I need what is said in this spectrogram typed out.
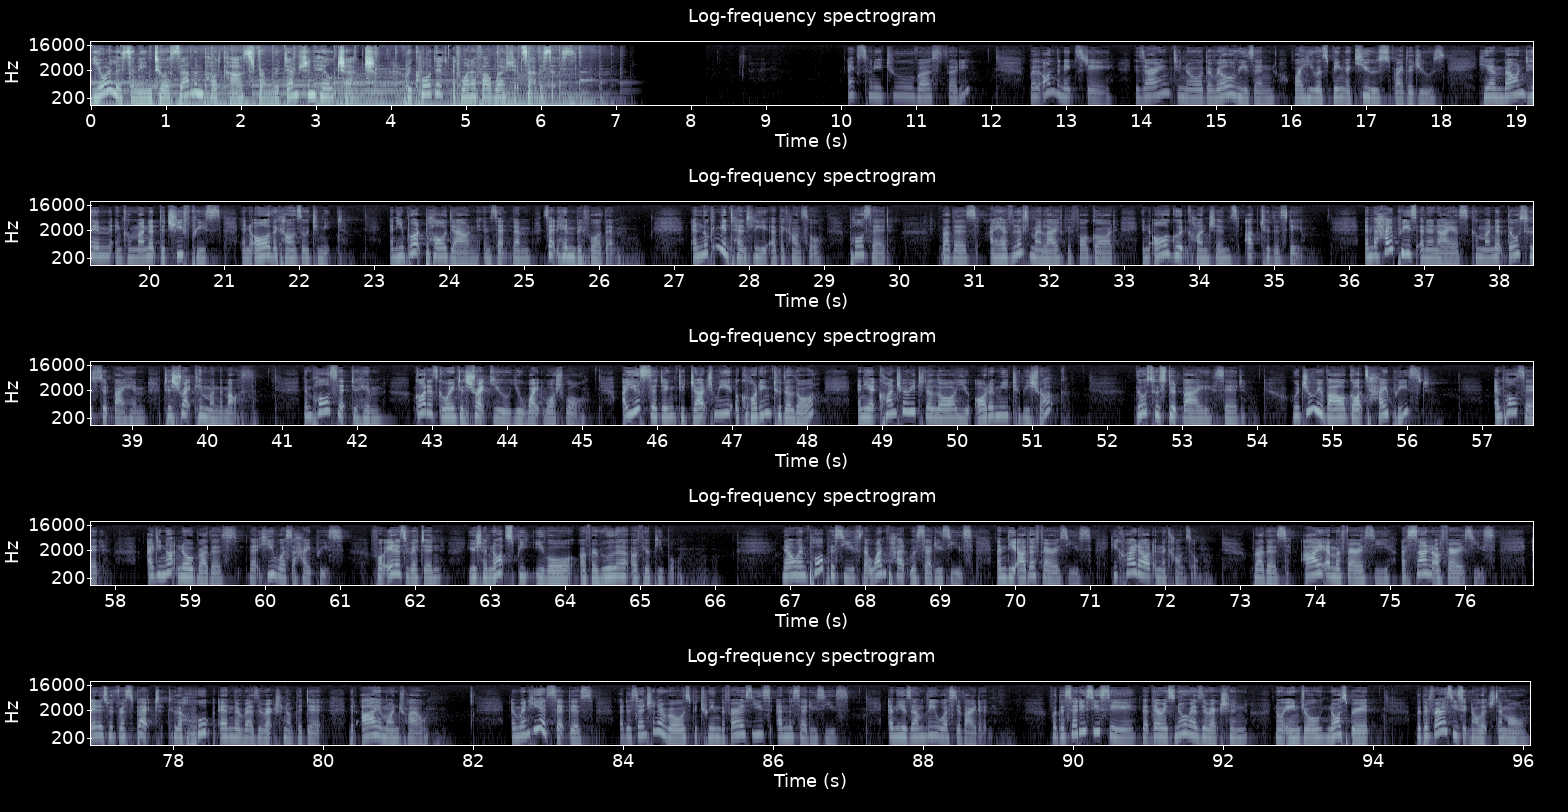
You're listening to a sermon podcast from Redemption Hill Church, recorded at one of our worship services. Acts 22, verse 30. But on the next day, desiring to know the real reason why he was being accused by the Jews, he unbound him and commanded the chief priests and all the council to meet. And he brought Paul down and set, them, set him before them. And looking intently at the council, Paul said, Brothers, I have lived my life before God in all good conscience up to this day. And the high priest Ananias commanded those who stood by him to strike him on the mouth. Then Paul said to him, God is going to strike you, you whitewashed wall. Are you sitting to judge me according to the law? And yet, contrary to the law, you order me to be struck? Those who stood by said, Would you revile God's high priest? And Paul said, I did not know, brothers, that he was a high priest, for it is written, You shall not speak evil of a ruler of your people. Now, when Paul perceived that one part was Sadducees and the other Pharisees, he cried out in the council, Brothers, I am a Pharisee, a son of Pharisees. It is with respect to the hope and the resurrection of the dead that I am on trial. And when he had said this, a dissension arose between the Pharisees and the Sadducees and the assembly was divided. For the Sadducees say that there is no resurrection, no angel, nor spirit, but the Pharisees acknowledge them all.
